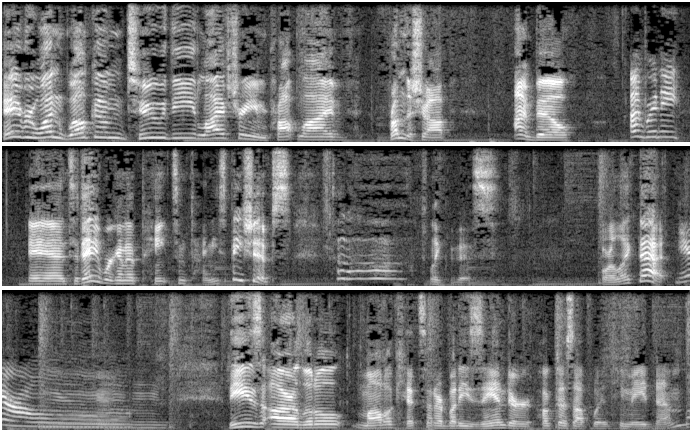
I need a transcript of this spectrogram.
Hey everyone, welcome to the live stream, Prop Live from the shop. I'm Bill, I'm Brittany. and today we're gonna paint some tiny spaceships. Ta-da! Like this. Or like that. Yeah. These are little model kits that our buddy Zander hooked us up with. He made them.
